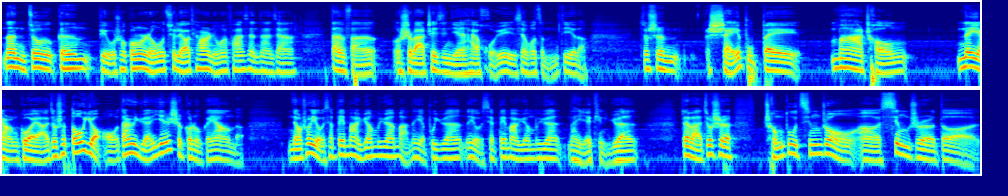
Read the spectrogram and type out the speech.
那你就跟比如说公众人物去聊天，你会发现大家，但凡是吧，这几年还活跃一些或怎么地的，就是谁不被骂成那样过呀？就是都有，但是原因是各种各样的。你要说有些被骂冤不冤吧，那也不冤；那有些被骂冤不冤，那也挺冤。对吧？就是程度轻重，呃，性质的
